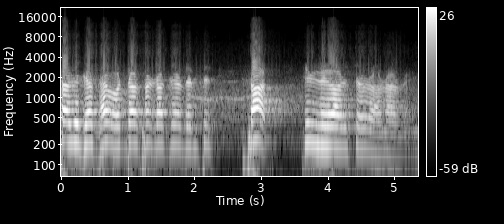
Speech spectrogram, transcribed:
तालुक्याच्या मतदारसंघाच्या जनते साथ ही निराविषय राहणार नाही.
